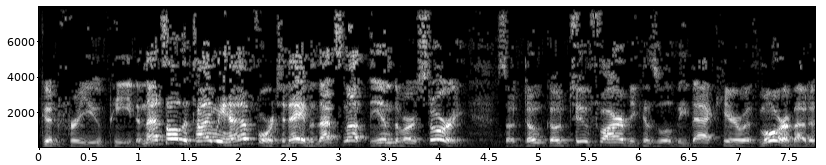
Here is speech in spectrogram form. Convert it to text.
Good for you, Pete. And that's all the time we have for today, but that's not the end of our story. So don't go too far because we'll be back here with more about a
